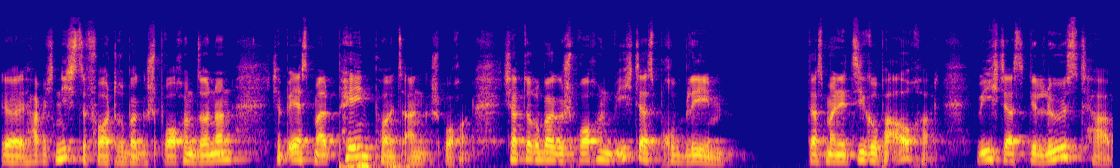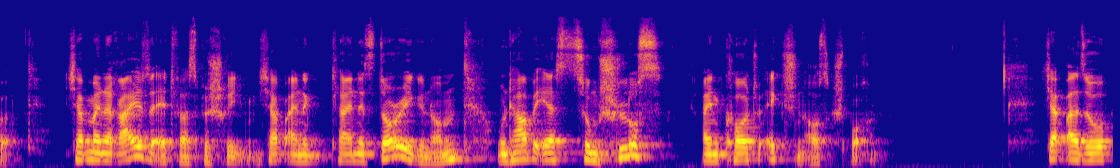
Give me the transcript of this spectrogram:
äh, habe ich nicht sofort darüber gesprochen, sondern ich habe erstmal Pain Points angesprochen. Ich habe darüber gesprochen, wie ich das Problem, das meine Zielgruppe auch hat, wie ich das gelöst habe. Ich habe meine Reise etwas beschrieben. Ich habe eine kleine Story genommen und habe erst zum Schluss einen Call to Action ausgesprochen. Ich habe also,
